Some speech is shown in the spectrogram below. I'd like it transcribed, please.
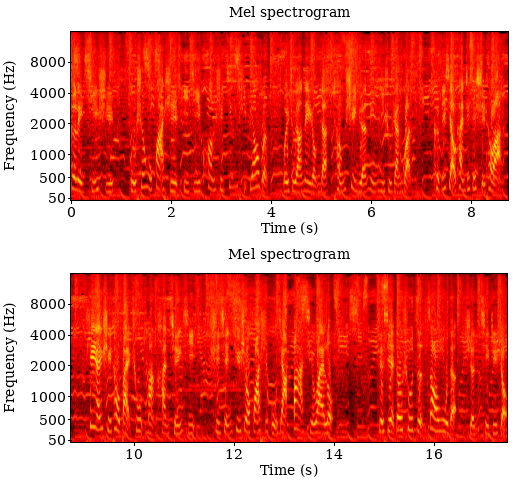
各类奇石、古生物化石以及矿石晶体标本为主要内容的城市园林艺术展馆。可别小看这些石头啊，天然石头百出，满汉全席，史前巨兽化石骨架霸气外露，这些都出自造物的神奇之手。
